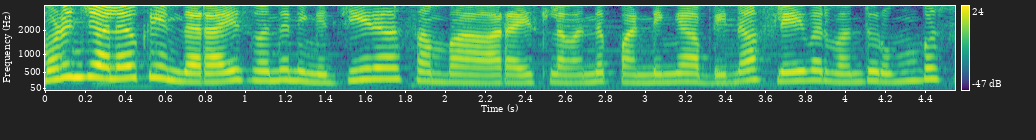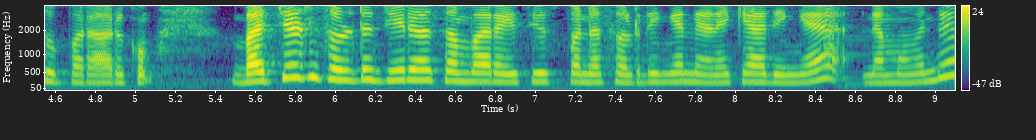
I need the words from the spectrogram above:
முடிஞ்ச அளவுக்கு இந்த ரைஸ் வந்து நீங்கள் ஜீரா சம்பா ரைஸில் வந்து பண்ணீங்க அப்படின்னா ஃப்ளேவர் வந்து ரொம்ப சூப்பராக இருக்கும். பட்ஜெட்னு சொல்லிட்டு ஜீரா சம்பா ரைஸ் யூஸ் பண்ண சொல்கிறீங்கன்னு நினைக்காதீங்க. நம்ம வந்து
